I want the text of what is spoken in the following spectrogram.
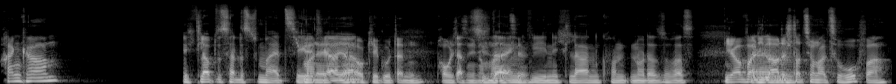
rankamen? Ich glaube, das hattest du mal erzählt. Meine, ja, ja, ne? okay, gut, dann brauche ich das Dass nicht sie nochmal da erzählen. irgendwie nicht laden konnten oder sowas. Ja, weil die ähm, Ladestation halt zu hoch war.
